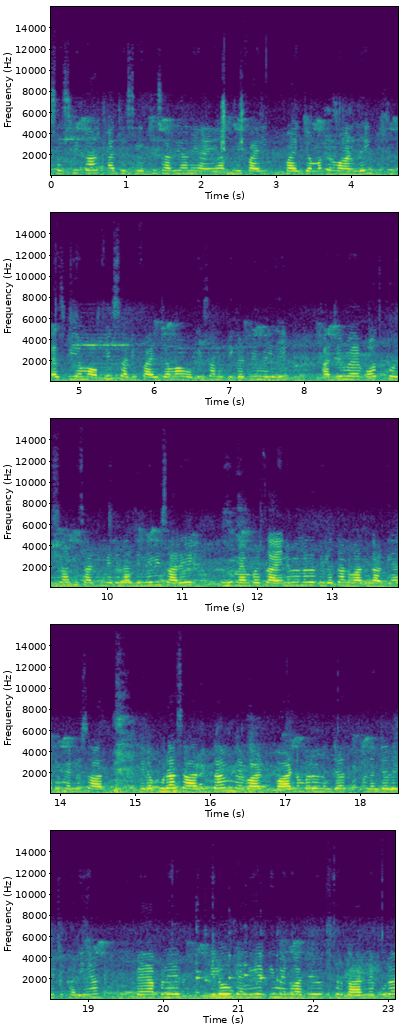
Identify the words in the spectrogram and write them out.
ਸਤਿ ਸ਼੍ਰੀ ਅਕਾਲ, ਅੱਜ ਅਸੀਂ ਇੱਥੇ ਸਾਰੇ ਜਾਣੇ ਆਏ ਆ ਆਪਣੀ ਫਾਈਲ ਫਾਈਲ ਜਮ੍ਹਾਂ ਕਰਵਾਉਣ ਲਈ। ਐਸਡੀਐਮ ਆਫਿਸ ਸਾਡੀ ਫਾਈਲ ਜਮ੍ਹਾਂ ਹੋ ਗਈ, ਸਾਨੂੰ ਟਿਕਟ ਵੀ ਮਿਲ ਗਈ। ਅੱਜ ਮੈਂ ਬਹੁਤ ਖੁਸ਼ ਹਾਂ ਕਿ ਸਾਡੇ, ਮੇਰੇ ਨਾਲ ਜਿੰਨੇ ਵੀ ਸਾਰੇ ਮੈਂਬਰਸ ਆਏ ਨੇ, ਮੈਂ ਉਹਨਾਂ ਦਾ ਦਿਲੋਂ ਧੰਨਵਾਦ ਕਰਦੀ ਹਾਂ ਕਿ ਮੈਨੂੰ ਸਾਥ, ਮੇਰਾ ਪੂਰਾ ਸਾਥ ਦਿੱਤਾ। ਮੈਂ ਵਾਰਡ ਵਾਰਡ ਨੰਬਰ 49 49 ਦੇ ਵਿੱਚ ਖੜੀ ਹਾਂ। ਮੈਂ ਆਪਣੇ ਦਿਲੋਂ ਕਹਿੰਦੀ ਹਾਂ ਕਿ ਮੈਨੂੰ ਅੱਜ ਸਰਕਾਰ ਨੇ ਪੂਰਾ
